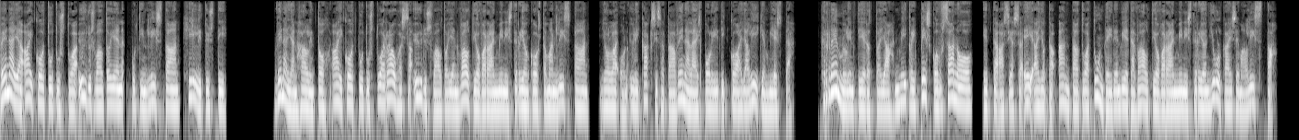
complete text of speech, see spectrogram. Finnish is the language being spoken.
Venäjä aikoo tutustua Yhdysvaltojen Putin-listaan hillitysti. Venäjän hallinto aikoo tutustua rauhassa Yhdysvaltojen valtiovarainministeriön koostaman listaan, jolla on yli 200 venäläispoliitikkoa ja liikemiestä. Kremlin tiedottaja Dmitri Peskov sanoo, että asiassa ei aiota antautua tunteiden vietä valtiovarainministeriön julkaisema lista.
